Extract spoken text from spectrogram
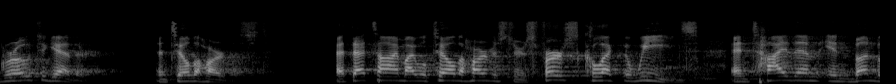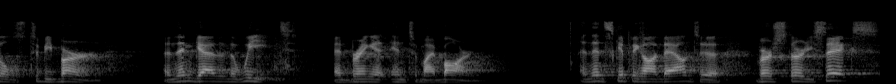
grow together until the harvest. At that time, I will tell the harvesters first collect the weeds and tie them in bundles to be burned, and then gather the wheat and bring it into my barn. And then skipping on down to verse 36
